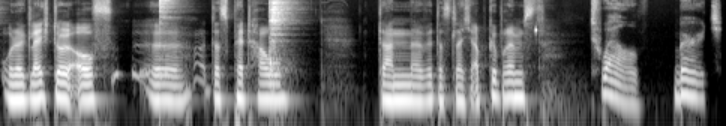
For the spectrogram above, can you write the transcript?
oder gleich doll auf äh, das Pad hau, dann äh, wird das gleich abgebremst. 12. Birch.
